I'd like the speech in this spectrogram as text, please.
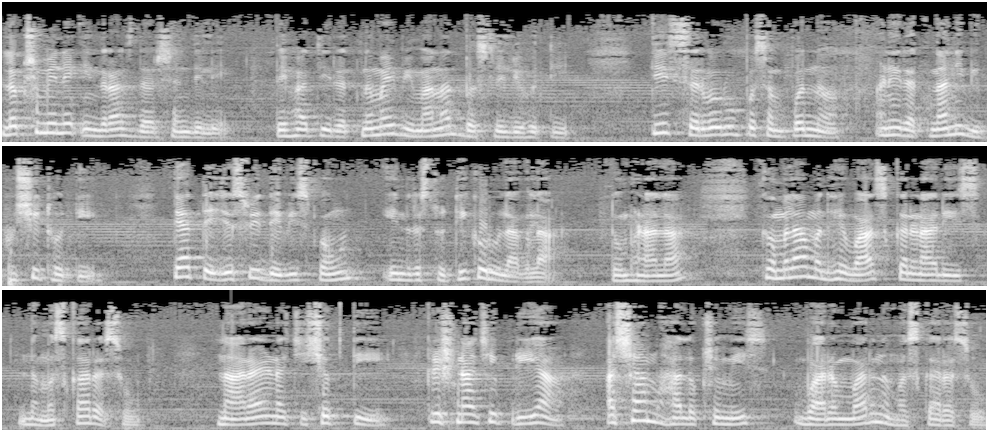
लक्ष्मीने इंद्रास दर्शन दिले. तेव्हा ती रत्नमय विमानात बसलेली होती. ती सर्वरूप संपन्न आणि रत्नांनी विभूषित होती. त्या तेजस्वी देवीस पाहून इंद्रस्तुती करू लागला. तो म्हणाला कमलामध्ये वास करणारीस नमस्कार असो. नारायणाची शक्ती कृष्णाची प्रिया अशा महालक्ष्मीस वारंवार नमस्कार असो.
